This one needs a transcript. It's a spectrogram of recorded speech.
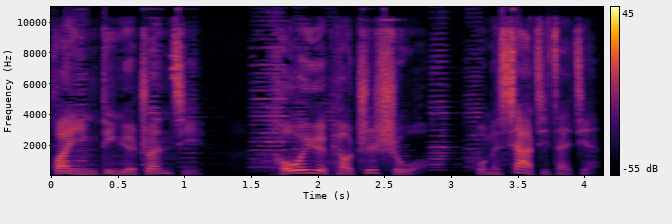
欢迎订阅专辑，投喂月票支持我，我们下集再见。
